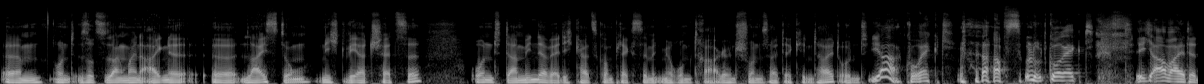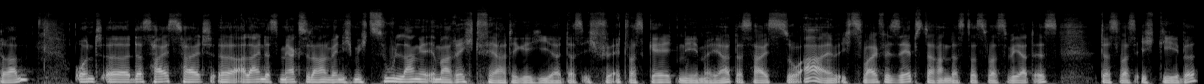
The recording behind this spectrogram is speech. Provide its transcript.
ähm, und sozusagen meine eigene äh, Leistung nicht wertschätze und da Minderwertigkeitskomplexe mit mir rumtrage, schon seit der Kindheit. Und ja, korrekt, absolut korrekt. Ich arbeite dran. Und äh, das heißt halt, äh, allein das merkst du daran, wenn ich mich zu lange immer rechtfertige hier, dass ich für etwas Geld nehme. Ja, das heißt so, ah, ich zweifle selbst daran, dass das was wert ist, das, was ich gebe.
